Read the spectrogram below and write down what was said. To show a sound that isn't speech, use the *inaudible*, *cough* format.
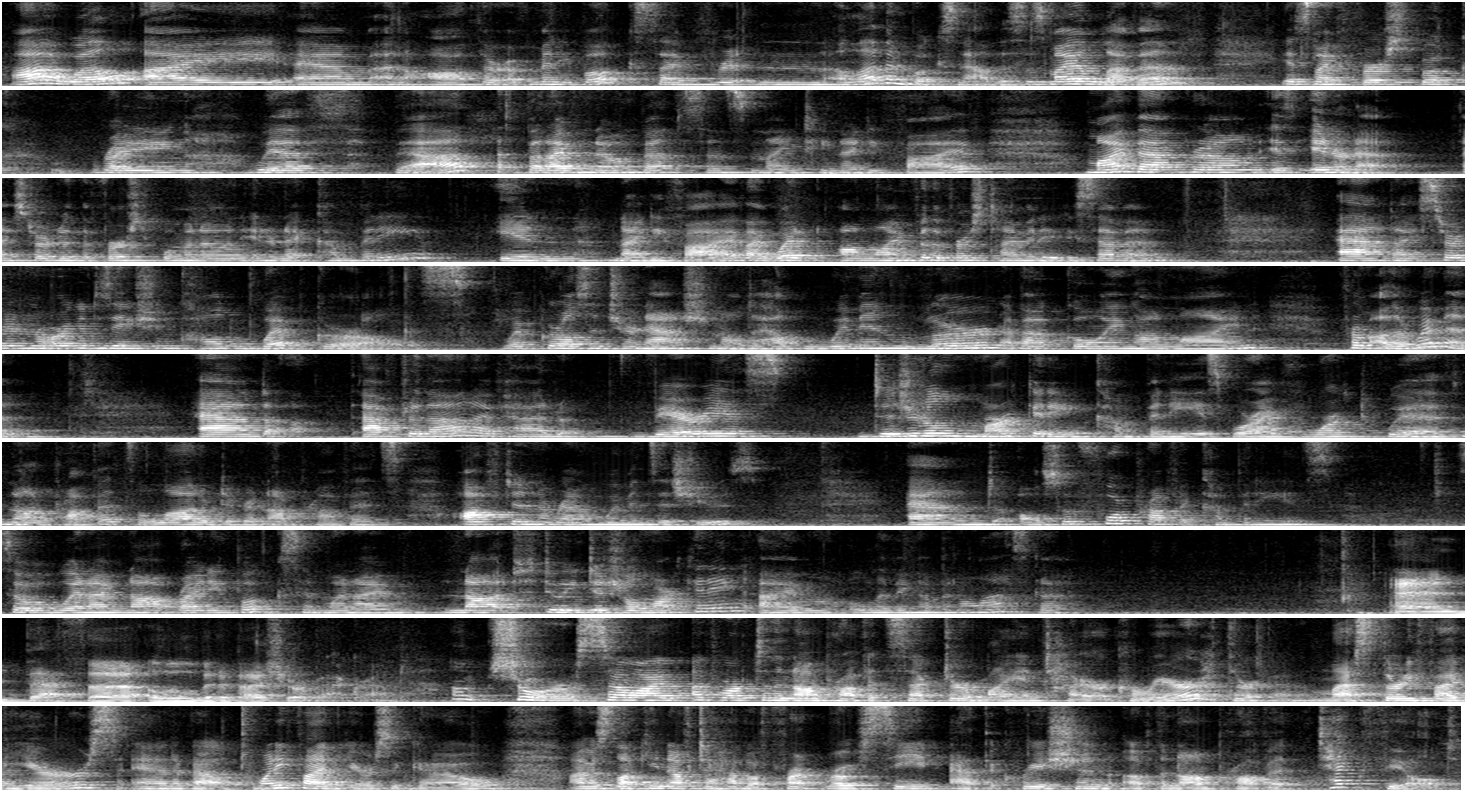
Ah, well, I am an author of many books. I've written 11 books now. This is my 11th. It's my first book writing with Beth, but I've known Beth since 1995. My background is internet. I started the first woman owned internet company in 95. I went online for the first time in 87. And I started an organization called Webgrrls, Web Girls International, to help women learn about going online from other women. And after that, I've had various digital marketing companies where I've worked with nonprofits, a lot of different nonprofits, often around women's issues, and also for profit companies. So when I'm not writing books and when I'm not doing digital marketing, I'm living up in Alaska. And Beth, uh, a little bit about your background. Um, sure. So I've, I've worked in the nonprofit sector my entire career, thir- last 35 years, and about 25 years ago, I was lucky enough to have a front row seat at the creation of the nonprofit tech field.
